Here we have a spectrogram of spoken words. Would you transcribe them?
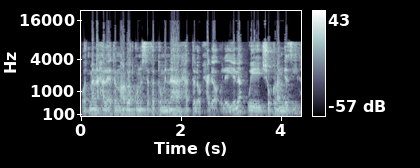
وأتمنى حلقة النهارده تكونوا استفدتوا منها حتى لو بحاجه قليلة وشكرا جزيلا.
